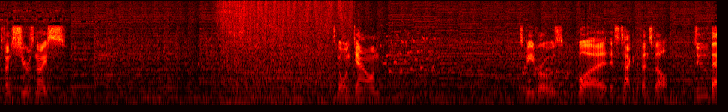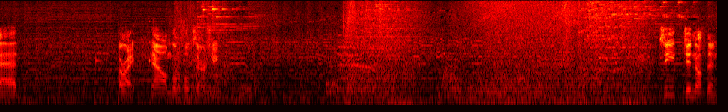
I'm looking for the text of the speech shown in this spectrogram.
Defense Cheer's nice. It's going down. Speed rose, but its attack and defense fell. Too bad. Alright, now I'm going to focus energy. See, did nothing.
